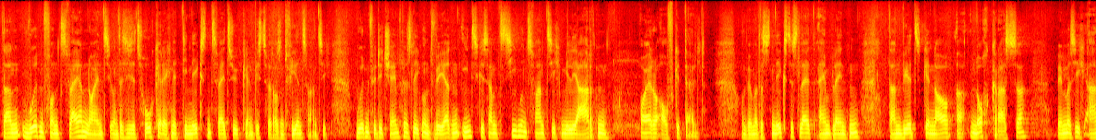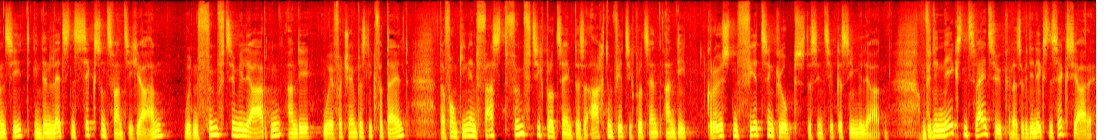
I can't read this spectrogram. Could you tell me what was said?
dann wurden von 92, und das ist jetzt hochgerechnet, die nächsten zwei Zyklen bis 2024, wurden für die Champions League und werden insgesamt 27 Milliarden Euro aufgeteilt. Und wenn wir das nächste Slide einblenden, dann wird es genau äh, noch krasser. Wenn man sich ansieht, in den letzten 26 Jahren wurden 15 Milliarden an die UEFA Champions League verteilt. Davon gingen fast 50 Prozent, also 48 Prozent, an die größten 14 Clubs. Das sind circa 7 Milliarden. Und für die nächsten zwei Zyklen, also für die nächsten sechs Jahre,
